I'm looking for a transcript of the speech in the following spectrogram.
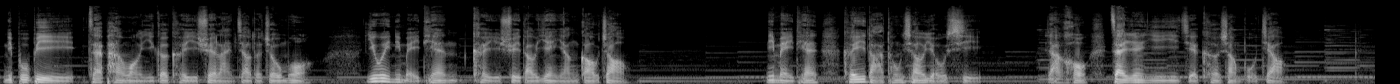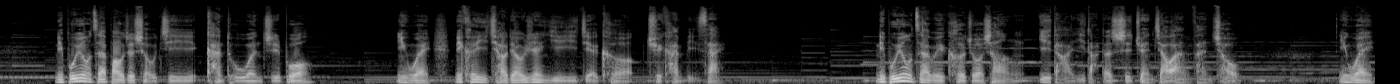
你不必再盼望一个可以睡懒觉的周末，因为你每天可以睡到艳阳高照。你每天可以打通宵游戏，然后在任意一节课上补觉。你不用再抱着手机看图文直播，因为你可以敲掉任意一节课去看比赛。你不用再为课桌上一打一打的试卷教案犯愁，因为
